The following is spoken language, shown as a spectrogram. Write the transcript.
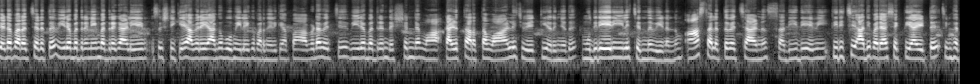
ജഡ പറിച്ചെടുത്ത് വീരഭദ്രനെയും ഭദ്രകാളിയെയും സൃഷ്ടിക്കുകയും അവരെ യാഗഭൂമിയിലേക്ക് പറഞ്ഞിരിക്കുക. അപ്പൊ അവിടെ വെച്ച് വീരഭദ്രൻ ദക്ഷന്റെ വാ കഴുത്തറത്ത വാൾ ചുഴറ്റി എറിഞ്ഞത് മുതിരേരിയിൽ ചെന്ന് വീണെന്നും ആ സ്ഥലത്ത് വെച്ചാണ് സതീദേവി തിരിച്ച് ആദിപരാശക്തിയായിട്ട് സിംഹത്തിന്റെ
